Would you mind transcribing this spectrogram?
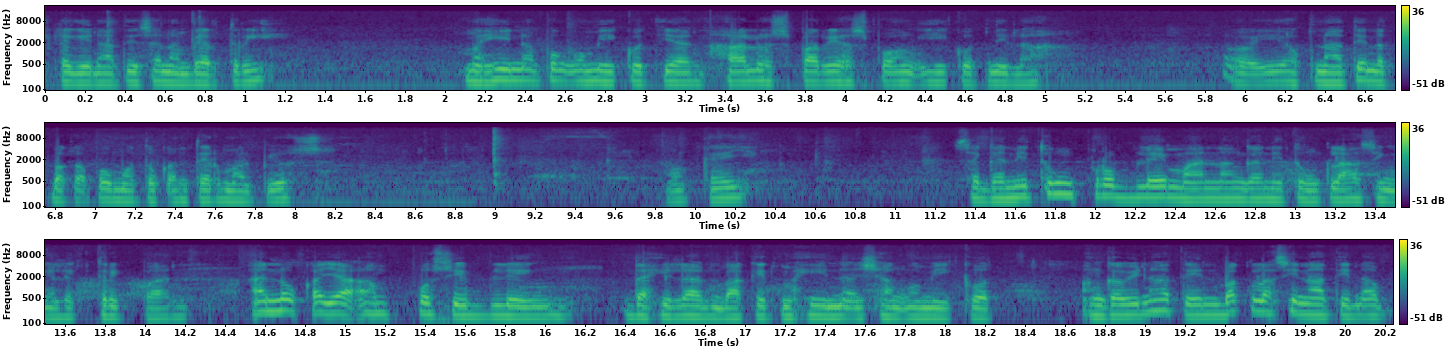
Ilagay natin sa number 3. Mahina pong umikot yan. Halos parehas po ang ikot nila. O, i-off natin at baka pumutok ang thermal fuse. Okay. Sa ganitong problema ng ganitong klaseng electric fan, ano kaya ang posibleng dahilan bakit mahina siyang umikot? Ang gawin natin, baklasin natin, up-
